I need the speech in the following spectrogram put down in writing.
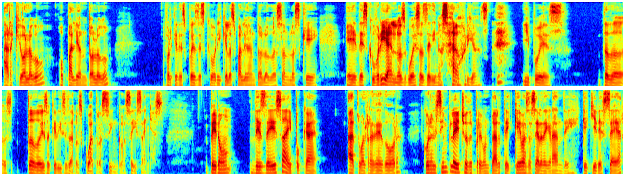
arqueólogo o paleontólogo, porque después descubrí que los paleontólogos son los que eh, descubrían los huesos de dinosaurios. Y pues todo eso que dices a los 4, 5, 6 años. Pero desde esa época, a tu alrededor, con el simple hecho de preguntarte qué vas a hacer de grande, qué quieres ser,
